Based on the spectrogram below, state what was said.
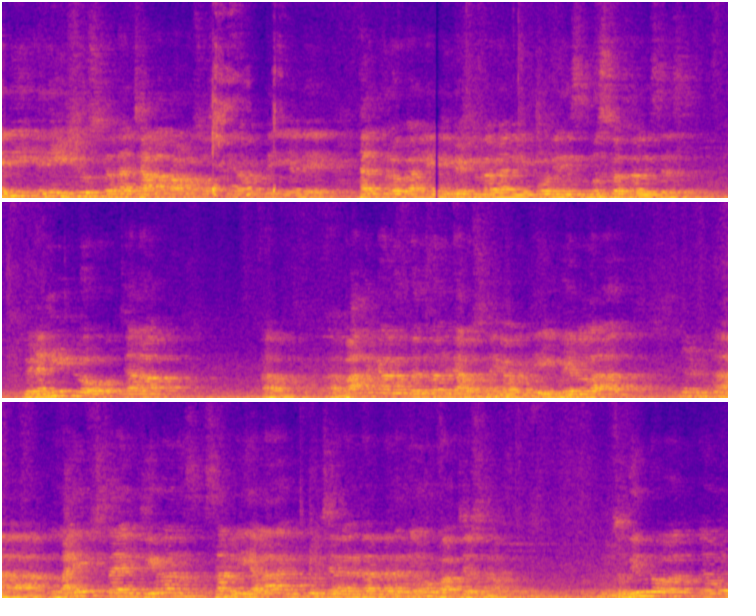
ఎనీ ఎనీ ఇష్యూస్ మీద చాలా ప్రాబ్లమ్స్ వస్తాయి కాబట్టి అంటే హెల్త్లో కానీ ఎడ్యుకేషన్లో కానీ పోలీస్ మున్సిపల్ సర్వీసెస్ వీటన్నిటిలో చాలా బాధకాలు ప్రతిబంధకాలు వస్తున్నాయి కాబట్టి వీళ్ళ లైఫ్ స్టైల్ జీవన శైలి ఎలా ఇంప్రూవ్ చేయాలనే దాని మీద మేము వర్క్ చేస్తున్నాం. సో దీనిలో మేము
